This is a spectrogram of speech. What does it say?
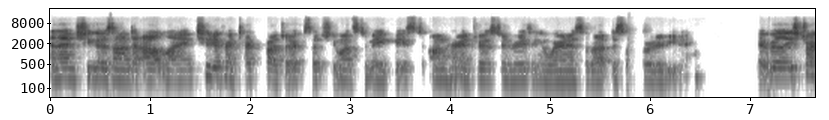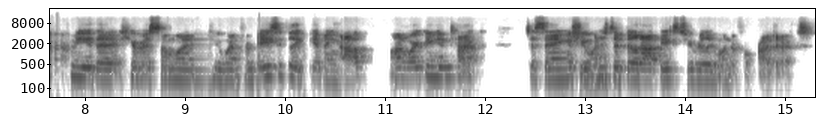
And then she goes on to outline two different tech projects that she wants to make based on her interest in raising awareness about disordered eating it really struck me that here was someone who went from basically giving up on working in tech to saying she wanted to build out these two really wonderful projects.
